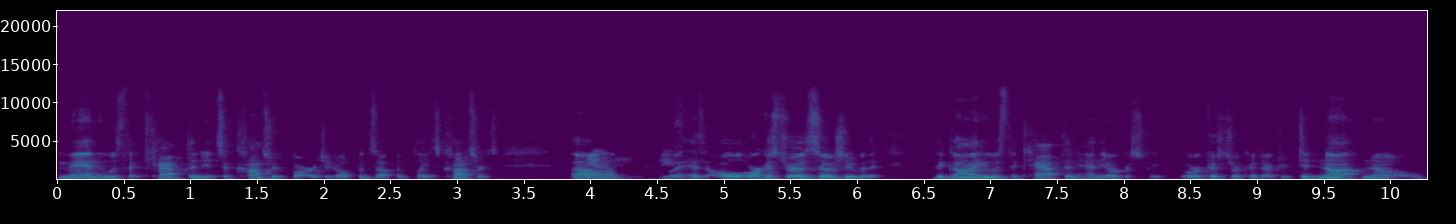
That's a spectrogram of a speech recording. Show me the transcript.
man who was the captain. It's a concert barge. It opens up and plays concerts. Um, yeah, it has a whole orchestra associated with it. The guy who was the captain and the orchestra orchestra conductor did not know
